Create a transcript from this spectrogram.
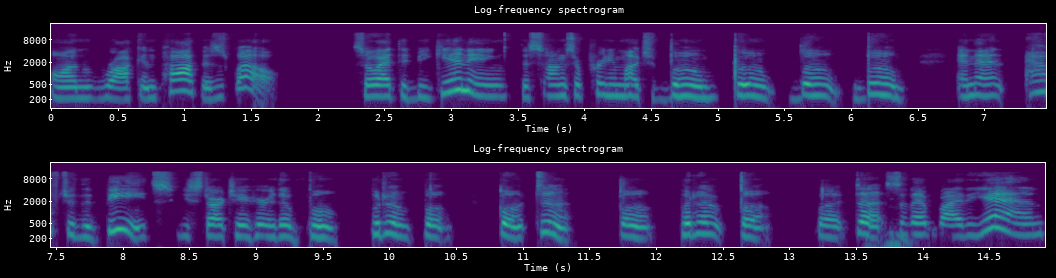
on rock and pop as well. So at the beginning, the songs are pretty much boom, boom, boom, boom. And then after the beats, you start to hear the boom, boom, boom, dun, bum, ba bum, but so mm-hmm. that by the end,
